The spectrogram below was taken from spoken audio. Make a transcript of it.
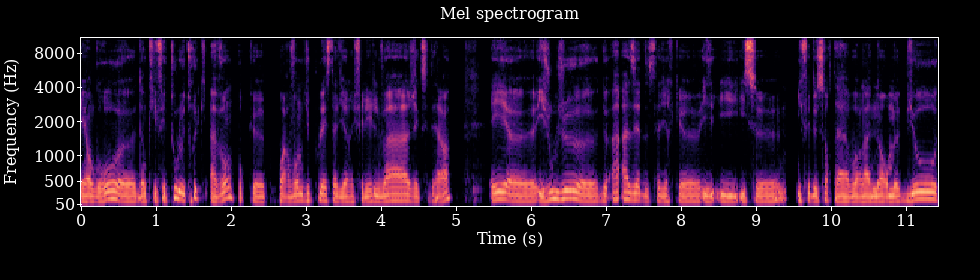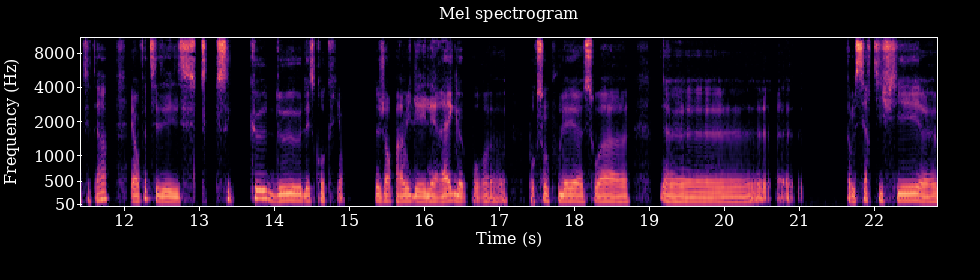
Et en gros, euh, donc il fait tout le truc avant pour, pouvoir vendre du poulet, c'est-à-dire il fait l'élevage, etc. Et euh, il joue le jeu euh, de A à Z, c'est-à-dire qu'il il, fait de sorte à avoir la norme bio, etc. Et en fait, c'est que de l'escroquerie. Genre parmi les, les règles pour, pour que son poulet soit comme certifié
